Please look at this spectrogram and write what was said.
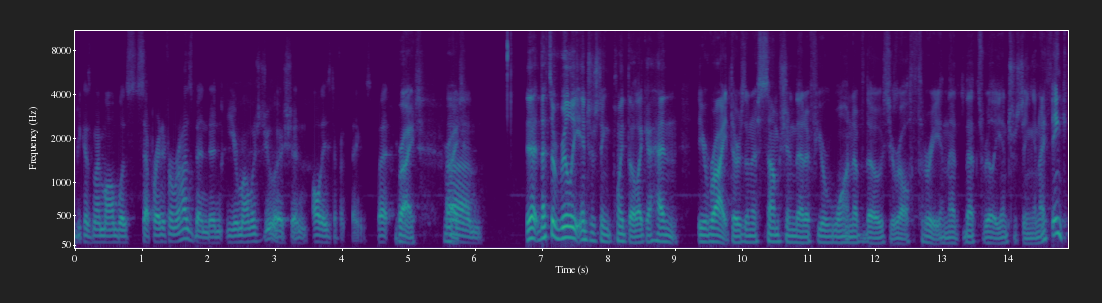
because my mom was separated from her husband, and your mom was Jewish, and all these different things. But Right, right. um, Yeah, that's a really interesting point, though. Like I hadn't. You're right. There's an assumption that if you're one of those, you're all three, and that that's really interesting. And I think,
